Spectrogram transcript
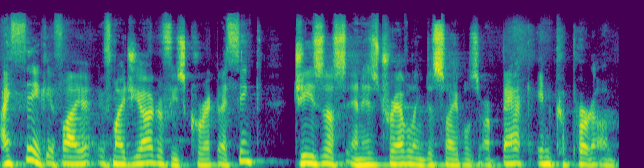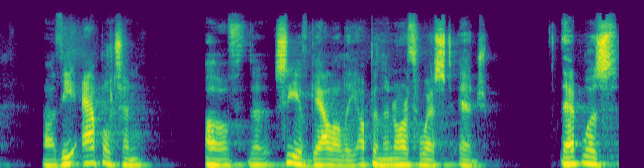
I think, if, I, if my geography is correct, I think Jesus and his traveling disciples are back in Capernaum, uh, the Appleton of the Sea of Galilee up in the northwest edge. That was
